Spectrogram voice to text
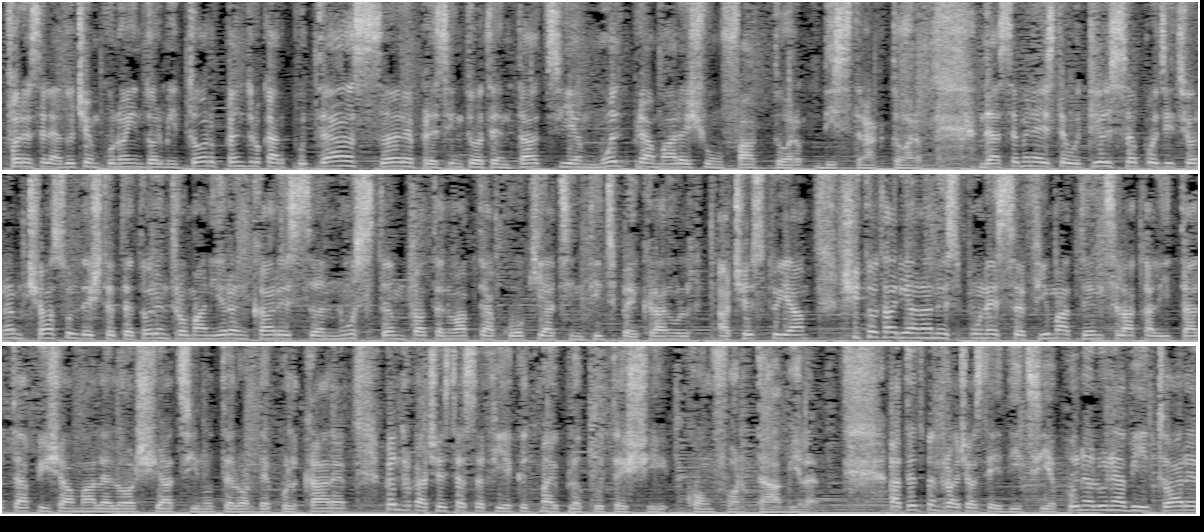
fără să le aducem cu noi în dormitor, pentru că ar putea să reprezinte o tentație mult prea mare și un factor distractor. De asemenea, este util să poziționăm ceasul deșteptător într-o manieră în care să nu stăm toată noaptea cu ochii ațintiți pe ecranul acestuia și tot Ariana ne spune să fim atenți la calitatea pijamalelor și a ținutelor de culcare, pentru că acestea să fie cât mai plăcute și confortabile. Atât pentru această ediție. Până lunea viitoare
